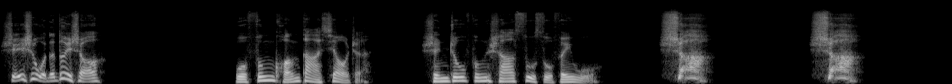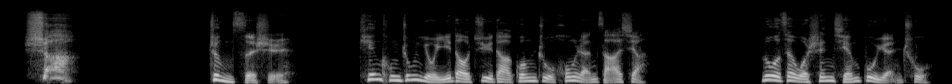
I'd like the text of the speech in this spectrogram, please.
谁是我的对手？我疯狂大笑着，神州风沙速速飞舞，杀！杀！杀！正此时，天空中有一道巨大光柱轰然砸下，落在我身前不远处。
